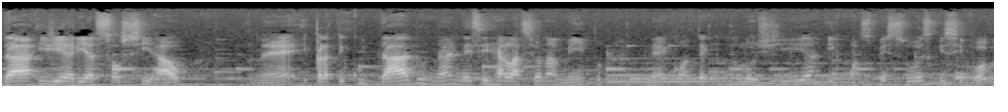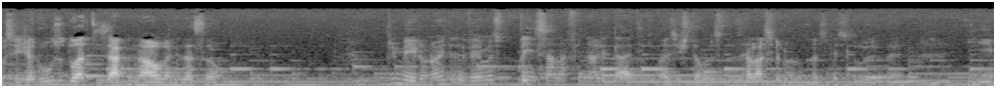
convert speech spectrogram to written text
da engenharia social né? E para ter cuidado né, nesse relacionamento né, com a tecnologia e com as pessoas que se envolvem, ou seja, no uso do WhatsApp na organização. Primeiro, nós devemos pensar na finalidade que nós estamos nos relacionando com as pessoas, né? E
